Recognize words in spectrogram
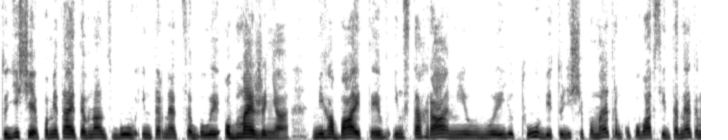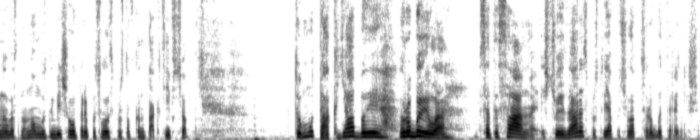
Тоді ще, пам'ятаєте, в нас був інтернет, це були обмеження мегабайти в інстаграмі, в Ютубі. Тоді ще по метрам купувався інтернет, і ми в основному здебільшого переписувалися просто ВКонтакті і все. Тому так, я би робила все те саме, що і зараз, просто я почала б це робити раніше.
